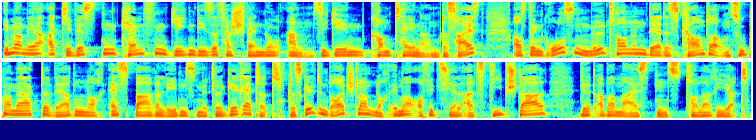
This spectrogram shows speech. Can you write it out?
Immer mehr Aktivisten kämpfen gegen diese Verschwendung an. Sie gehen Containern. Das heißt, aus den großen Mülltonnen der Discounter und Supermärkte werden noch essbare Lebensmittel gerettet. Das gilt in Deutschland noch immer offiziell als Diebstahl, wird aber meistens toleriert.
